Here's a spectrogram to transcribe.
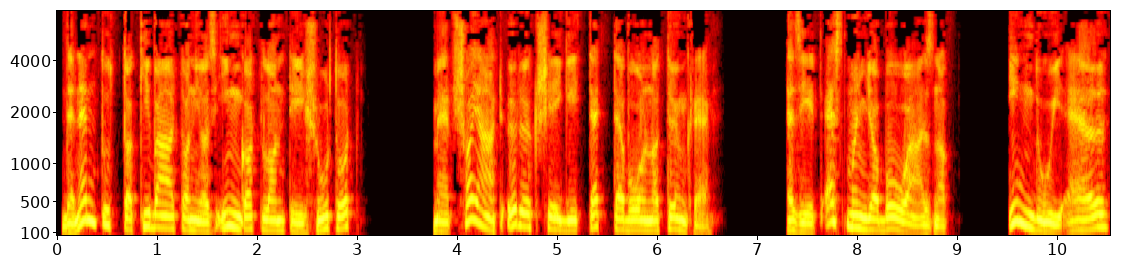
de nem tudta kiváltani az ingatlant és Rutot, mert saját örökségét tette volna tönkre. Ezért ezt mondja Boáznak, indulj el,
